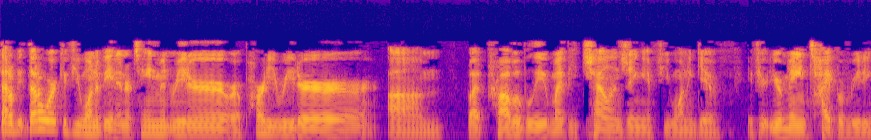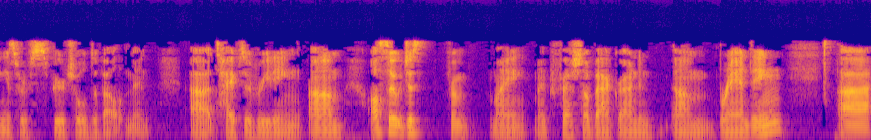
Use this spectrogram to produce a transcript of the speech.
that'll be that'll work if you want to be an entertainment reader or a party reader. Um, but probably might be challenging if you want to give if your your main type of reading is sort of spiritual development uh, types of reading. Um, also, just from my my professional background in um, branding, uh,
